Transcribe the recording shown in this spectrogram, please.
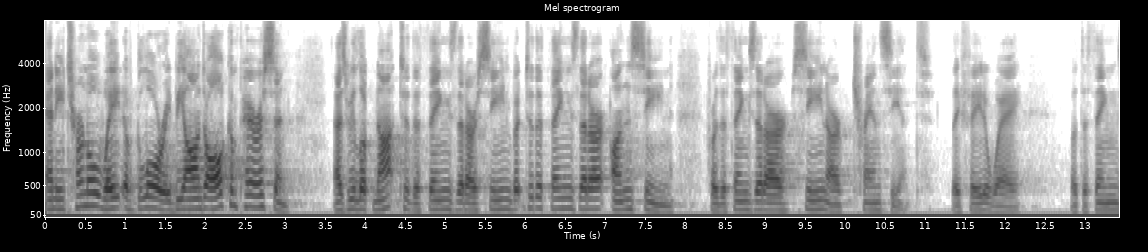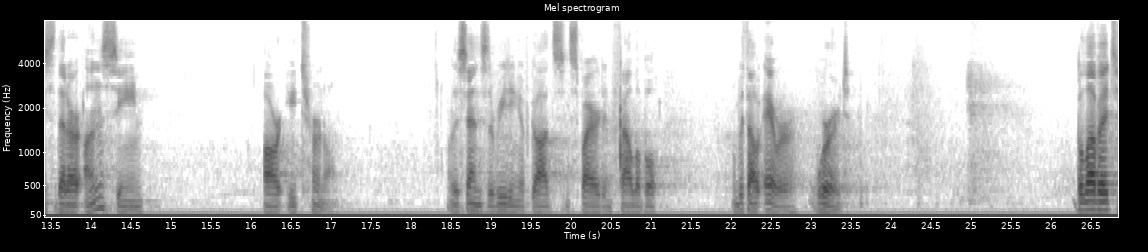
an eternal weight of glory beyond all comparison, as we look not to the things that are seen, but to the things that are unseen. For the things that are seen are transient, they fade away, but the things that are unseen are eternal. Well, this ends the reading of God's inspired, infallible, without error word. Beloved,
